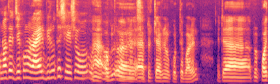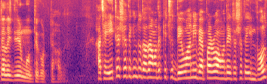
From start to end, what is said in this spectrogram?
ওনাদের যে কোনো রায়ের বিরুদ্ধে সে এসে হ্যাঁ অ্যাপিল ট্রাইব্যুনাল করতে পারেন। এটা আপনার পঁয়তাল্লিশ দিনের মধ্যে করতে হবে। আচ্ছা এইটার সাথে কিন্তু দাদা আমাদের কিছু দেওয়ানি ব্যাপারও আমাদের এটার সাথে ইনভলভ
